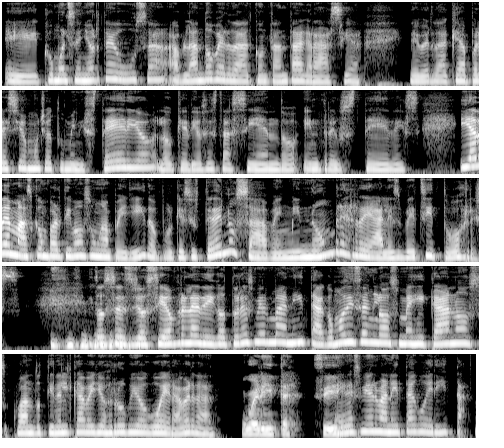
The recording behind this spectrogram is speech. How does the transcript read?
eh, como el Señor te usa, hablando verdad con tanta gracia. De verdad que aprecio mucho tu ministerio, lo que Dios está haciendo entre ustedes. Y además compartimos un apellido, porque si ustedes no saben, mi nombre real es Betsy Torres. Entonces yo siempre le digo, tú eres mi hermanita. ¿Cómo dicen los mexicanos cuando tiene el cabello rubio güera, verdad? Güerita, sí. Eres mi hermanita güerita.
